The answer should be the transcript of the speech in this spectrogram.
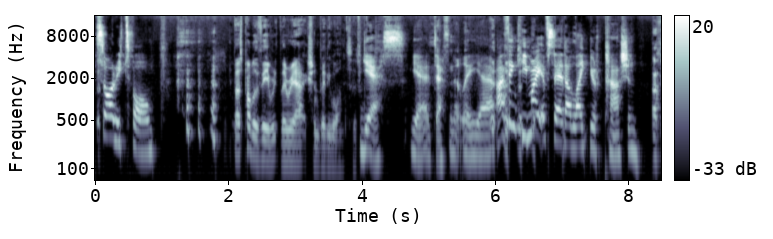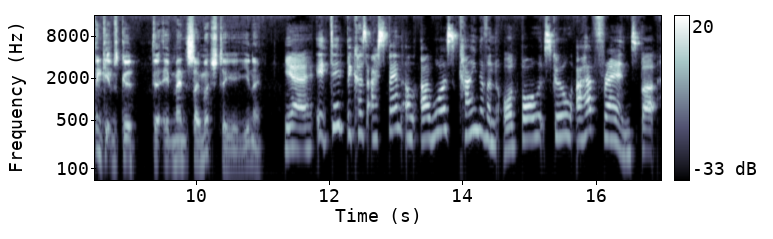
Sorry, Tom. That's probably the the reaction that he wanted. Yes, yeah, definitely. Yeah, I think he might have said, "I like your passion." I think it was good that it meant so much to you. You know. Yeah, it did because I spent, a, I was kind of an oddball at school. I had friends, but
